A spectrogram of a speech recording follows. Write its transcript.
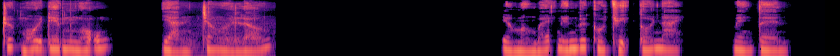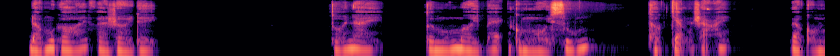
trước mỗi đêm ngủ dành cho người lớn. Chào mừng bạn đến với câu chuyện tối nay mang tên Đóng gói và rời đi. Tối nay, tôi muốn mời bạn cùng ngồi xuống, thật chậm rãi và cùng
